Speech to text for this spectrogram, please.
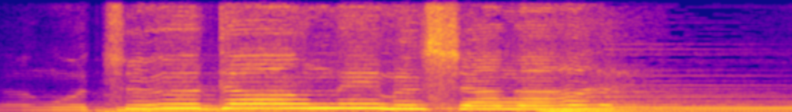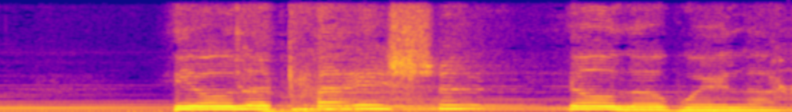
当我知道你们相爱，有了开始，有了未来，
